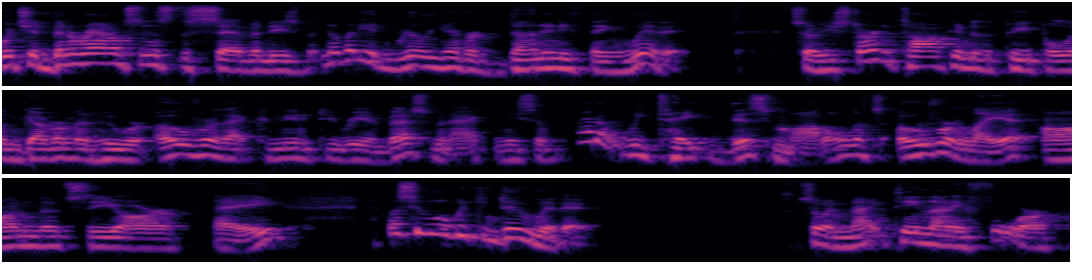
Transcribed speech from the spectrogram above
which had been around since the 70s, but nobody had really ever done anything with it. So he started talking to the people in government who were over that Community Reinvestment Act. And he said, why don't we take this model? Let's overlay it on the CRA. Let's see what we can do with it. So in 1994,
